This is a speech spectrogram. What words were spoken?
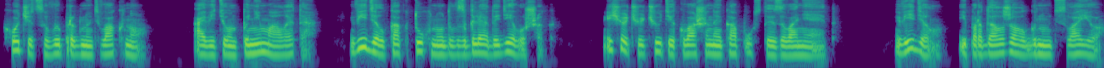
Хочется выпрыгнуть в окно. А ведь он понимал это. Видел, как тухнут взгляды девушек. Еще чуть-чуть и квашеной капустой завоняет. Видел и продолжал гнуть свое.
